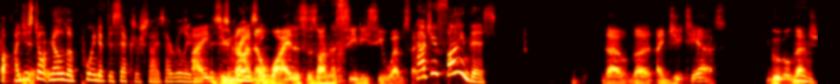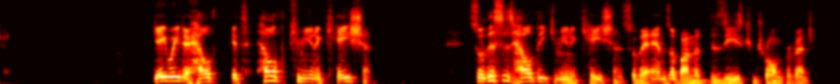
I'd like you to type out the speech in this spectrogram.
fuck? I just don't know the point of this exercise. I really don't. I this do not crazy. know why this is on the CDC website. How'd you find this? the the I GTS. Googled that Hmm. shit. Gateway to health, it's health communication. So this is healthy communication. So that ends up on the disease control and prevention.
